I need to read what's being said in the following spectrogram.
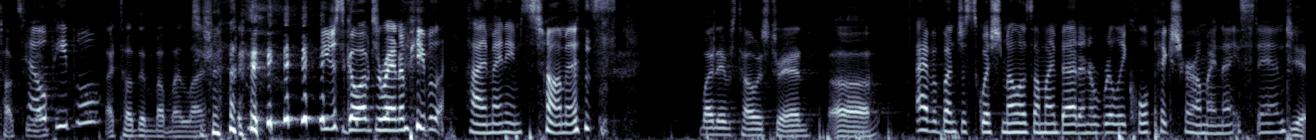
Talk to Tell them. people. I tell them about my life. You just go up to random people. Hi, my name's Thomas. my name's Thomas Tran. Uh, I have a bunch of squishmallows on my bed and a really cool picture on my nightstand. yeah.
